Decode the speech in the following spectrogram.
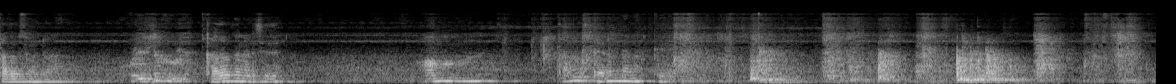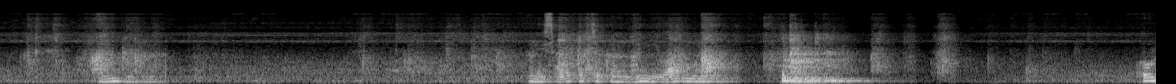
கதவு சொல்றா கதவு தான் அடிச்சது. ஆமாம் கதவு திறந்த இருக்கு. நீ சரக்கு வச்சிருக்காங்க நீ வாரமா கூட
